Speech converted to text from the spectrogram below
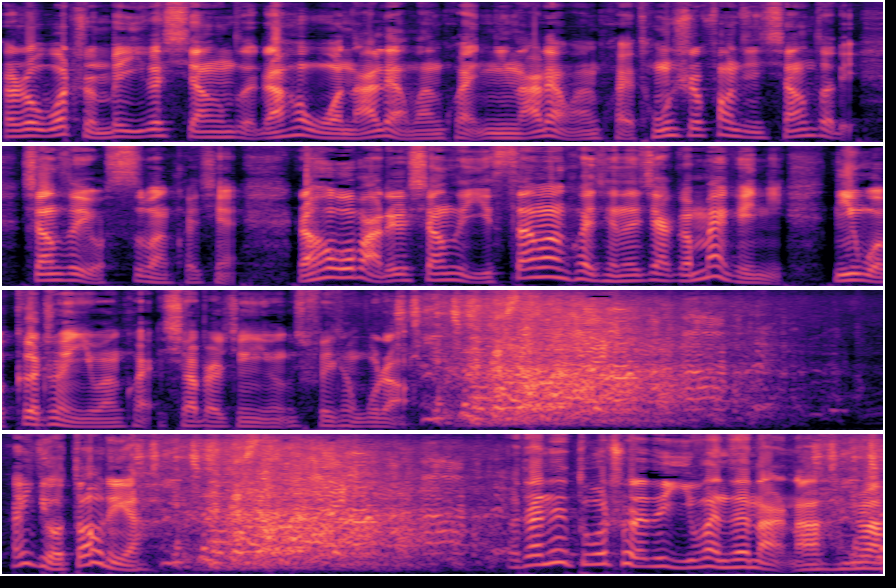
他说我准备一个箱子，然后我拿两万块，你拿两万块，同时放进箱子里，箱子有四万块钱，然后我把这个箱子以三万块钱的价格卖给你，你我各赚一万块，小本经营，非诚勿扰。哎，有道理啊！但那多出来的一万在哪儿呢？是吧？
